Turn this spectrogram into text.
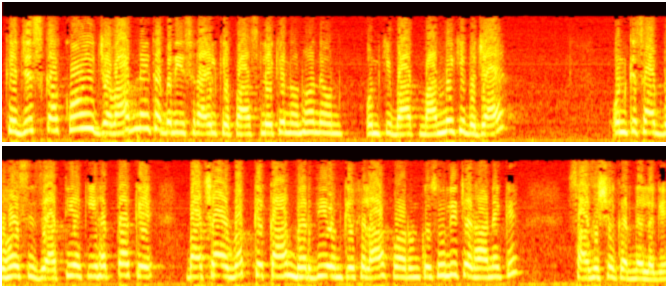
کہ جس کا کوئی جواب نہیں تھا بنی اسرائیل کے پاس، لیکن انہوں نے ان ان کی بات ماننے کی بجائے ان کے ساتھ بہت سی زیادتیاں کی، حتیٰ کہ بادشاہ وقت کے کان بھر دیے ان کے خلاف اور ان کو سولی چڑھانے کے سازشیں کرنے لگے۔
